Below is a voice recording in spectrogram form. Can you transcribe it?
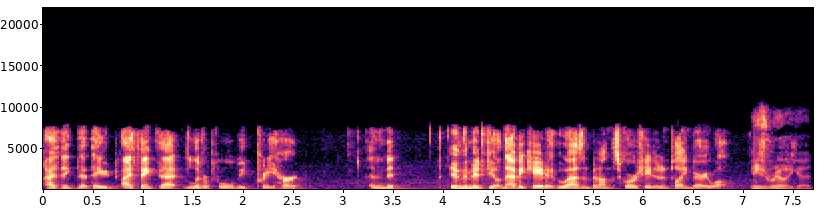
I think that they I think that Liverpool will be pretty hurt in the in the midfield. Naby Keita, who hasn't been on the score sheet, has been playing very well. He's really good.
